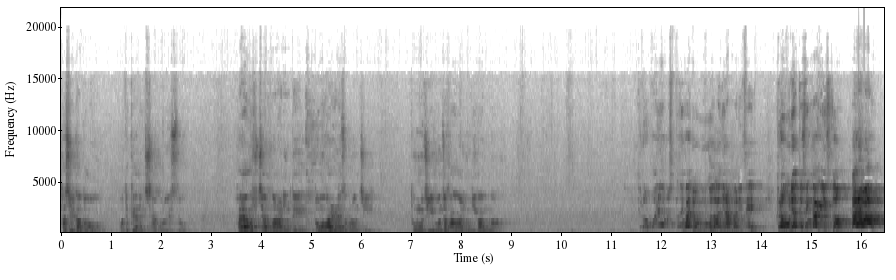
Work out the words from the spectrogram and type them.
사실 나도 어떻게 해야 될지 잘 모르겠어 화해하고 싶지 않은 건 아닌데 너무 화를 내서 그런지 도무지 먼저 다가갈 용기가 안 나 그럼 화해하고 싶은 생각이 없는 건 아니란 말이지? 그럼 우리한테 생각이 있어. 따라와!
